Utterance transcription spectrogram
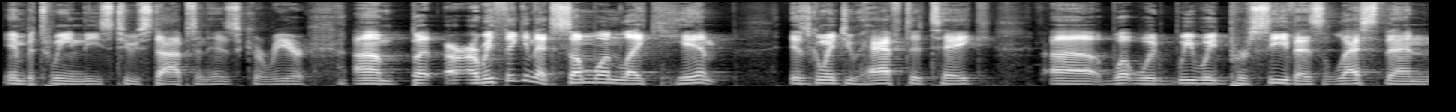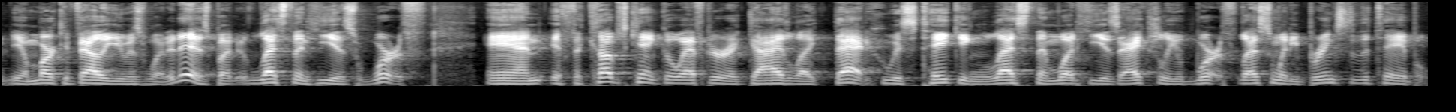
in between these two stops in his career. Um, but are, are, we thinking that someone like him is going to have to take? Uh, what would we would perceive as less than you know market value is what it is, but less than he is worth and if the Cubs can't go after a guy like that who is taking less than what he is actually worth, less than what he brings to the table,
